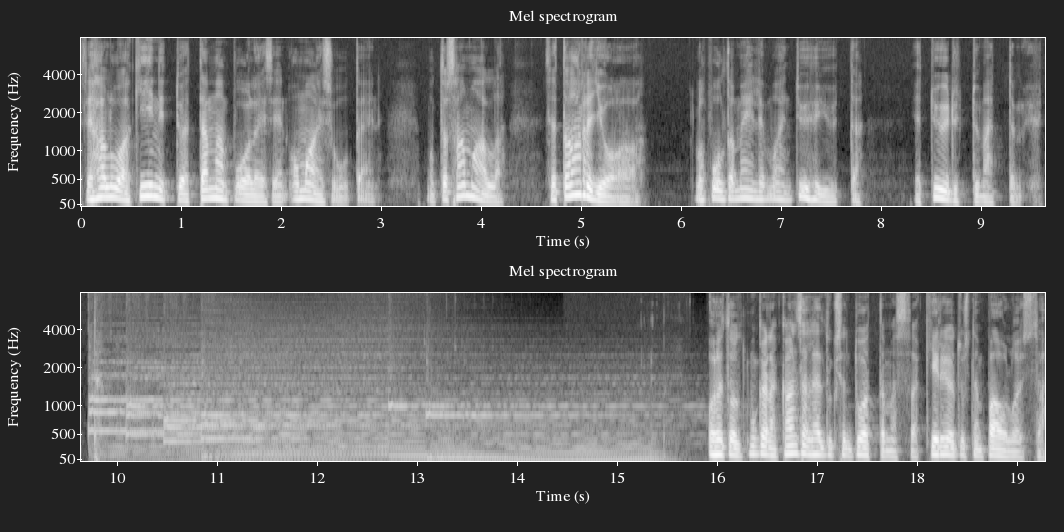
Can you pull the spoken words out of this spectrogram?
Se haluaa kiinnittyä tämänpuoleiseen omaisuuteen, mutta samalla se tarjoaa lopulta meille vain tyhjyyttä ja tyydyttymättömyyttä. Olet ollut mukana kansanlähetyksen tuottamassa Kirjoitusten pauloissa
